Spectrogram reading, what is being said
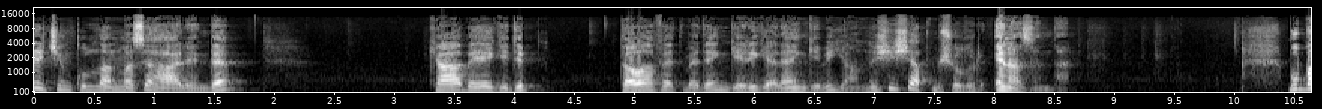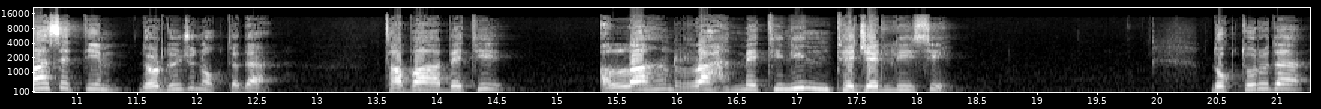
için kullanması halinde Kabe'ye gidip tavaf etmeden geri gelen gibi yanlış iş yapmış olur en azından. Bu bahsettiğim dördüncü noktada tababeti Allah'ın rahmetinin tecellisi. Doktoru da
